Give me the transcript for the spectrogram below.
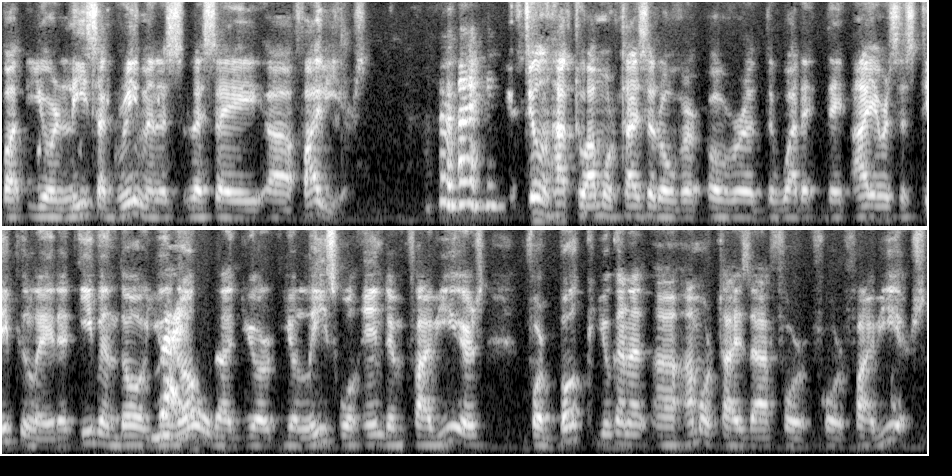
But your lease agreement is let's say five years. Right. You still have to amortize it over over the what the IRS has stipulated, even though you right. know that your your lease will end in five years. For book, you're gonna uh, amortize that for for five years.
